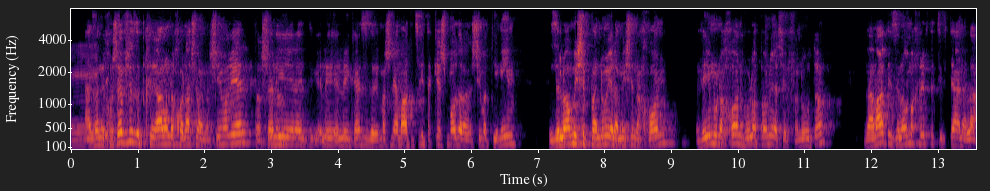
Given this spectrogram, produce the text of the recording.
אה, אז אני חושב שזו בחירה לא נכונה של אנשים, אריאל. תרשה לי להיכנס לזה. מה שאני אמרתי, צריך להתעקש מאוד על אנשים מתאימים. זה לא מי שפנוי, אלא מי שנכון, ואם הוא נכון והוא לא פנוי, אז שיפנו אותו. ואמרתי, זה לא מחליף את הצוותי ההנהלה.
